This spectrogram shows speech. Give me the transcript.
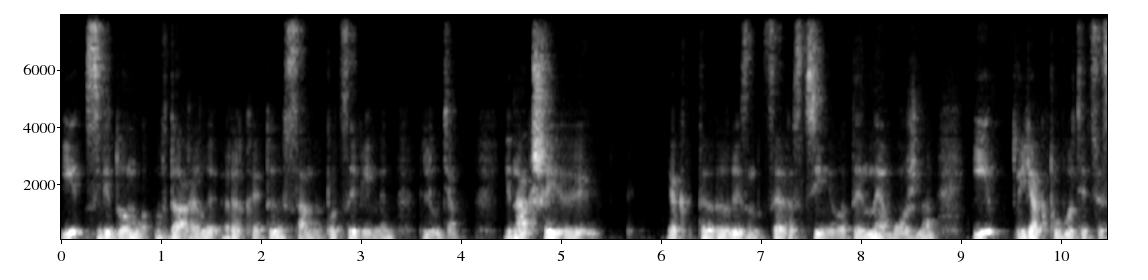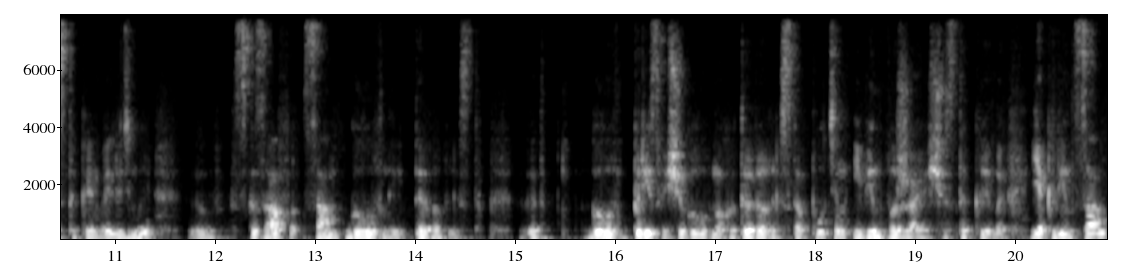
і свідомо вдарили ракетою саме по цивільним людям. Інакше, е, як тероризм, це розцінювати не можна. І як поводяться з такими людьми, е, сказав сам головний терорист. Голов... Прізвище головного терориста Путін, і він вважає, що з такими, як він сам,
